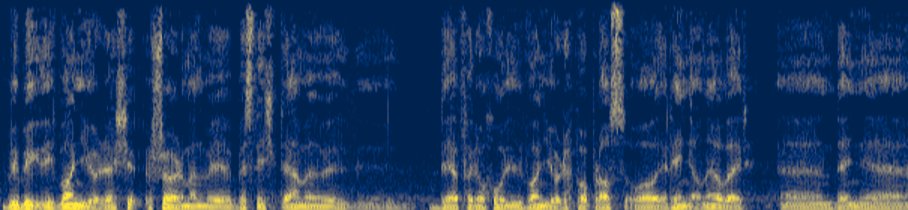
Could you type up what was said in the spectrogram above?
vi bygde ikke vannhjulet sjøl, men vi bestilte det. Men vi, det for å holde vannhjulet på plass og renne nedover, eh, den, eh,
